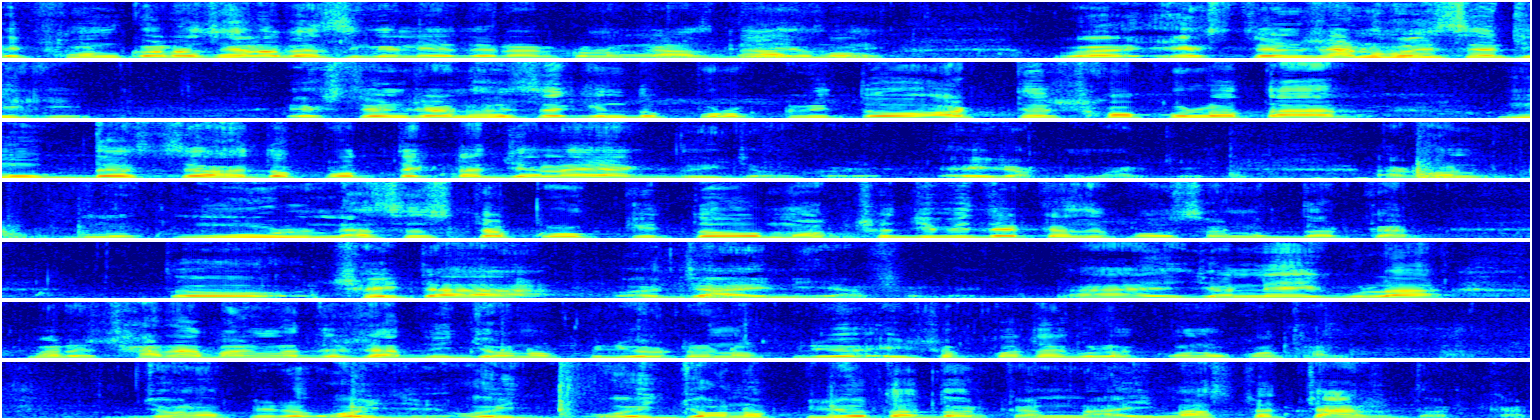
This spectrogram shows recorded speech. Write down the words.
এই ফোন করা ছাড়া বেসিক্যালি এদের আর কোনো কাজ নেই এবং এক্সটেনশন হয়েছে ঠিকই। এক্সটেনশন হয়েছে কিন্তু প্রকৃত অর্থে সফলতার মুখ দেখছে হয়তো প্রত্যেকটা জেলায় এক, দুইজন করে। এইরকম আর কি। এখন মূল মেসেজটা প্রকৃত মৎস্যজীবীদের কাছে পৌঁছানোর দরকার। তো সেইটা যায়নি আসলে। হ্যাঁ এই জন্য এগুলা মানে সারা বাংলাদেশে আপনি জনপ্রিয়, টনপ্রিয় এইসব কথাগুলো কোনো কথা না। জনপ্রিয় ওই ওই ওই জনপ্রিয়তা দরকার না, এই মাছটা চাষ দরকার।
